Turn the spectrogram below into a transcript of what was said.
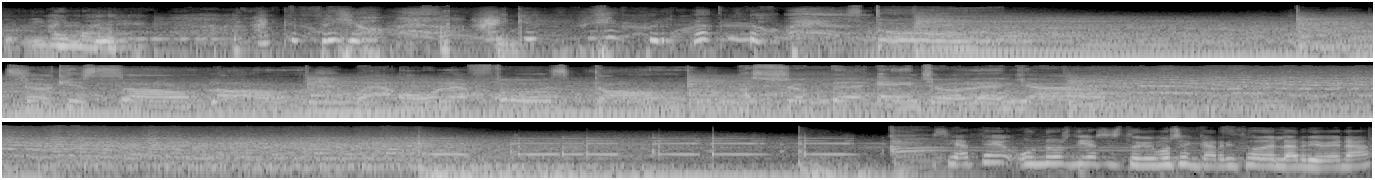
Terrible, Ay, madre. Ay, qué frío. Ay, qué frío, Fernando. Took you so long, where only fools go. I shook the angel and you. Si hace unos días estuvimos en Carrizo de la Ribera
